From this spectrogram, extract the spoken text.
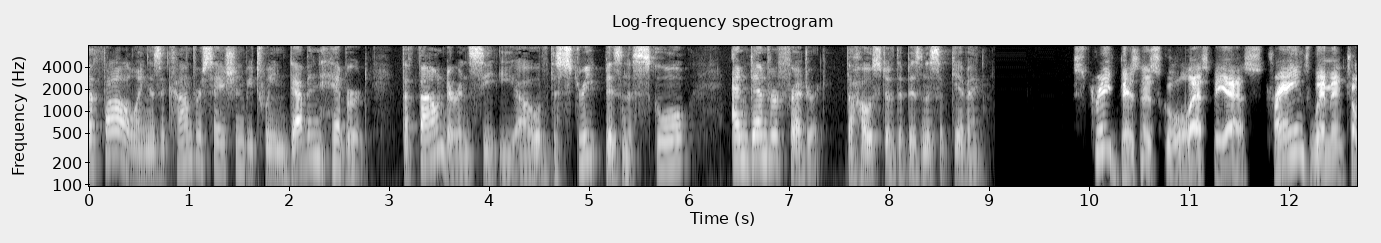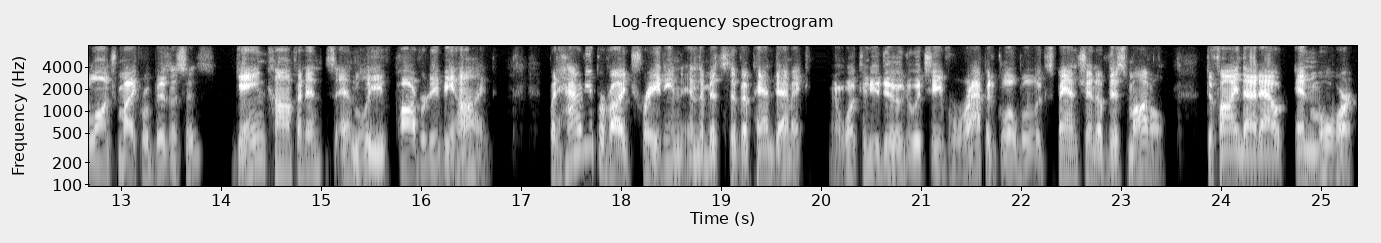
The following is a conversation between Devin Hibbard, the founder and CEO of the Street Business School, and Denver Frederick, the host of the Business of Giving. Street Business School, SBS, trains women to launch micro businesses, gain confidence, and leave poverty behind. But how do you provide trading in the midst of a pandemic? And what can you do to achieve rapid global expansion of this model? To find that out and more,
